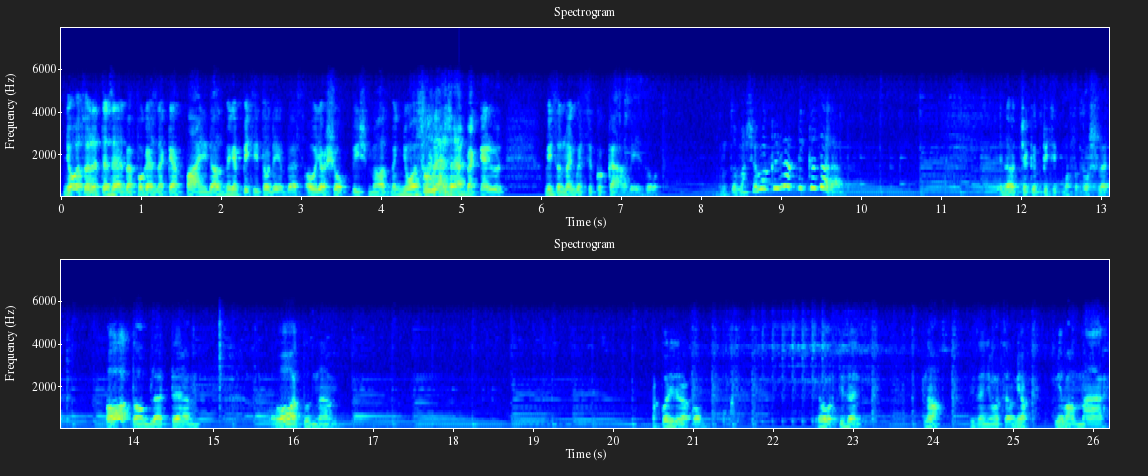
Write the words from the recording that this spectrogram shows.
85 ezerbe fog ez nekem fájni, de az még egy picit odébb lesz, ahogy a shop is, mert az meg 80 ezerbe kerül. Viszont megveszük a kávézót. Nem tudom, most sem lakni közelebb? De csak egy picit maszakos lett. A tabletem. Hol tudnám? Akkor ide rakom. Jó, 10... Na, 18 mi, a... mi van már?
